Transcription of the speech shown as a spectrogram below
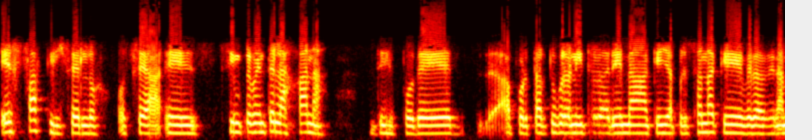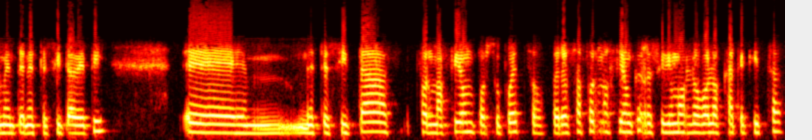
Es fácil serlo, o sea, es simplemente las ganas de poder aportar tu granito de arena a aquella persona que verdaderamente necesita de ti. Eh, necesitas formación, por supuesto, pero esa formación que recibimos luego los catequistas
